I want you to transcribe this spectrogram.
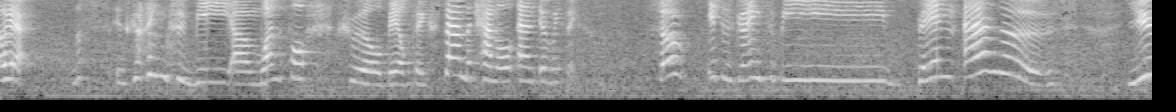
Okay, this is going to be um, wonderful. we'll be able to expand the channel and everything. So, it is going to be Ben Anders. You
